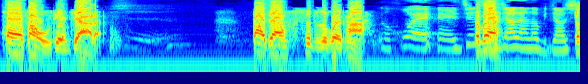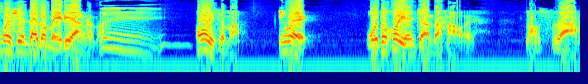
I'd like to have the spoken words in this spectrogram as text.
快要放五天假了，大家是不是会怕？会，今对不对成交量都比较小，因为现在都没量了嘛。对，为什么？因为我的会员讲得好，哎，老师啊，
